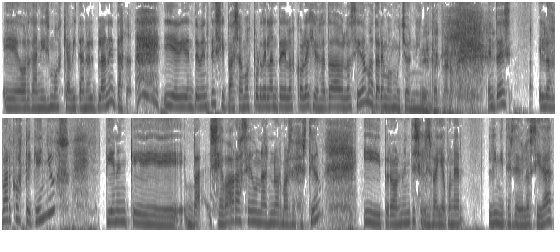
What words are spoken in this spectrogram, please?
eh, organismos que habitan el planeta. Y evidentemente si pasamos por delante de los colegios a toda velocidad mataremos muchos niños. Está claro. Entonces, los barcos pequeños tienen que se va ahora a hacer unas normas de gestión y probablemente se les vaya a poner límites de velocidad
